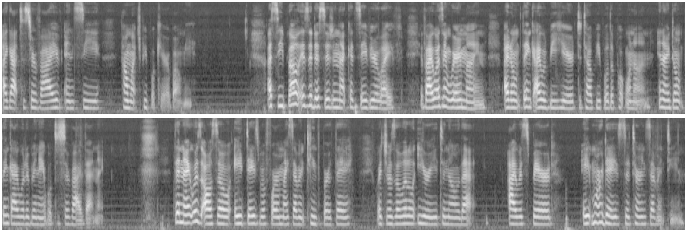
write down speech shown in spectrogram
I got to survive and see how much people care about me. A seatbelt is a decision that could save your life. If I wasn't wearing mine, I don't think I would be here to tell people to put one on, and I don't think I would have been able to survive that night. The night was also eight days before my 17th birthday, which was a little eerie to know that I was spared eight more days to turn 17.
